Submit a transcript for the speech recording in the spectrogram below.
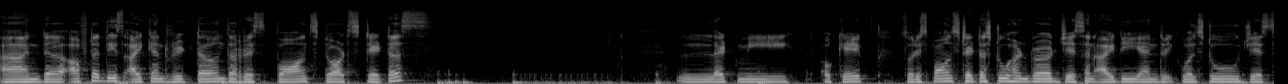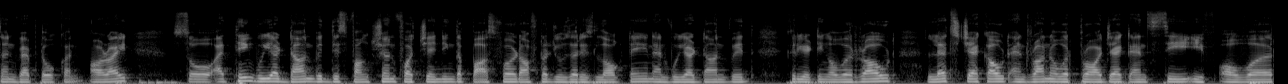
And uh, after this I can return the response dot status. Let me okay. So response status 200 json id and equals to json web token. All right so I think we are done with this function for changing the password after user is logged in and we are done with creating our route. Let's check out and run our project and see if our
